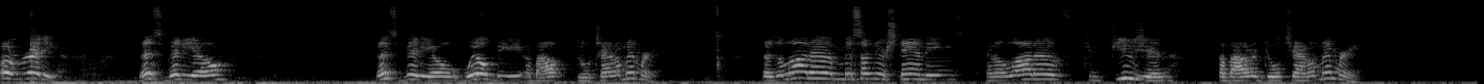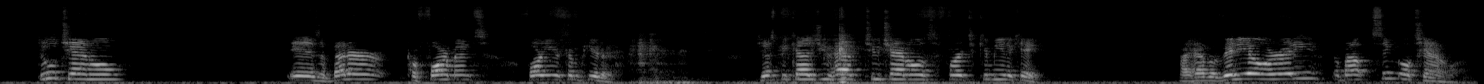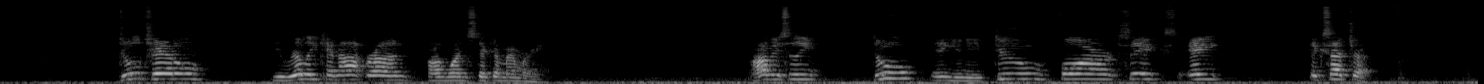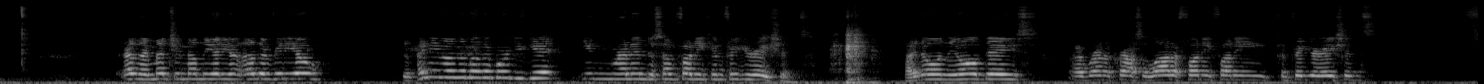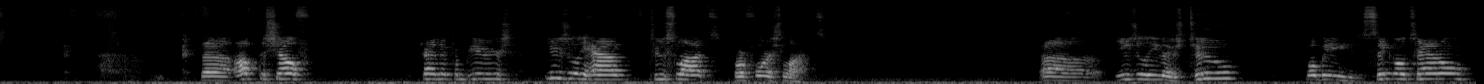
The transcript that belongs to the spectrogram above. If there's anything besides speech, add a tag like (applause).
Alrighty, this video, this video will be about dual channel memory. There's a lot of misunderstandings and a lot of confusion about a dual channel memory. Dual channel is a better performance for your computer. Just because you have two channels for it to communicate. I have a video already about single channel. Dual channel, you really cannot run on one stick of memory. Obviously, dual, you need two, four, six, eight, etc. As I mentioned on the other video, depending on the motherboard you get, you can run into some funny configurations. I know in the old days, I've run across a lot of funny, funny configurations. The off-the-shelf kind of computers usually have two slots or four slots. Uh, usually there's two will be single channel,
